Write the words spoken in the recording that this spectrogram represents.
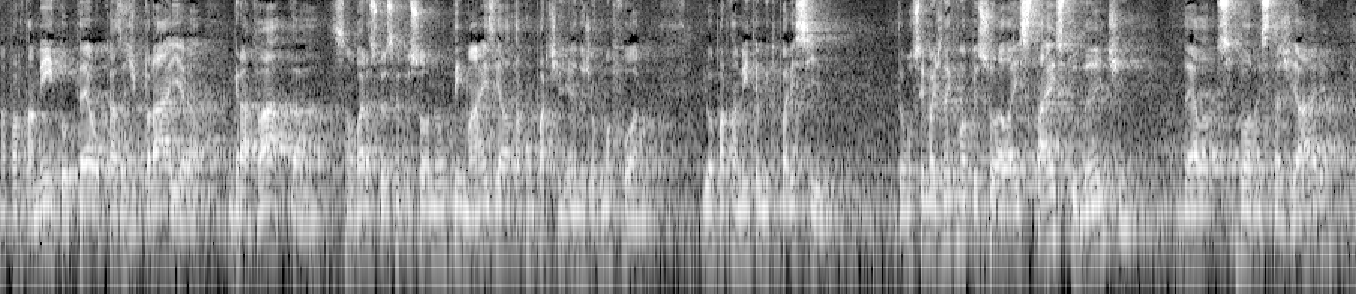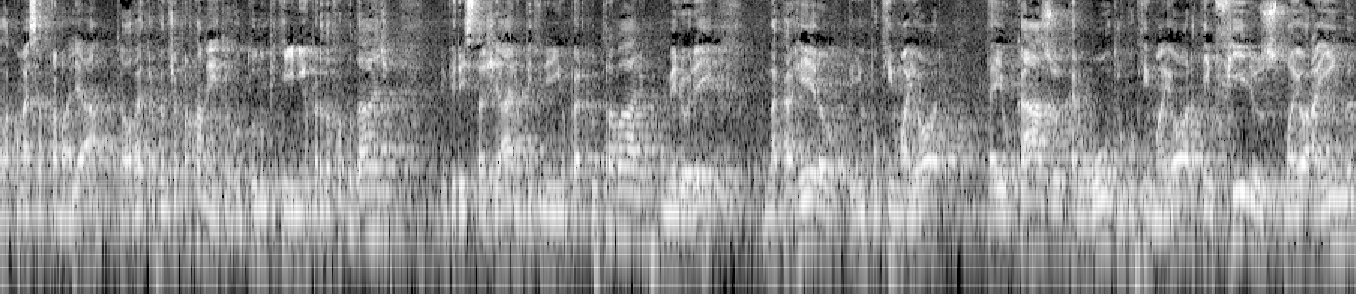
apartamento, hotel, casa de praia, gravata, são várias coisas que a pessoa não tem mais e ela está compartilhando de alguma forma. E o apartamento é muito parecido. Então você imagina que uma pessoa ela está estudante, daí ela se torna estagiária, ela começa a trabalhar, então ela vai trocando de apartamento. Eu estou num pequenininho perto da faculdade, eu virei estagiário, um pequenininho perto do trabalho, melhorei na carreira, eu tenho um pouquinho maior, daí eu caso, quero um outro um pouquinho maior, tenho filhos maior ainda,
